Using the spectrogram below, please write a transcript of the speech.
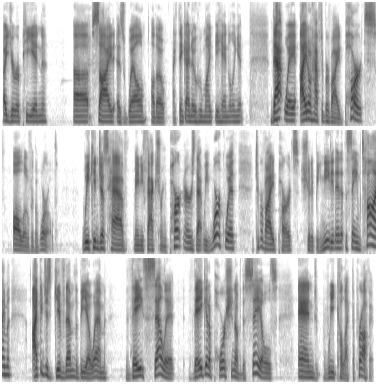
a European uh, side as well, although I think I know who might be handling it. That way, I don't have to provide parts all over the world. We can just have manufacturing partners that we work with to provide parts should it be needed. And at the same time, I can just give them the BOM, they sell it, they get a portion of the sales, and we collect the profit.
